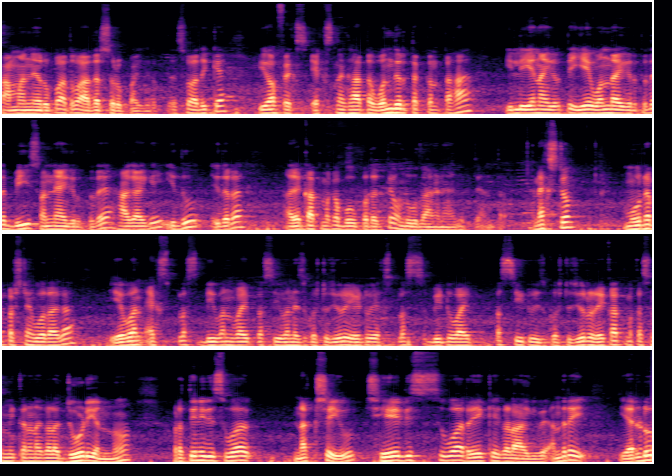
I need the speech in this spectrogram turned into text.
ಸಾಮಾನ್ಯ ರೂಪ ಅಥವಾ ಆದರ್ಶ ರೂಪ ಆಗಿರುತ್ತೆ. ಸೊ ಅದಕ್ಕೆ ಯು ಆಫ್ ಎಕ್ಸ್ ಎಕ್ಸ್ನ ಘಾತ ಒಂದಿರತಕ್ಕಂತಹ ಇಲ್ಲಿ ಏನಾಗಿರುತ್ತೆ? ಎ ಒಂದಾಗಿರ್ತದೆ ಬಿ ಸೊನ್ನೆ ಆಗಿರ್ತದೆ. ಹಾಗಾಗಿ ಇದು ಇದರ ರೇಖಾತ್ಮಕ ಬಹುಪದಕ್ಕೆ ಒಂದು ಉದಾಹರಣೆ ಆಗುತ್ತೆ ಅಂತ. ನೆಕ್ಸ್ಟು ಮೂರನೇ ಪ್ರಶ್ನೆಗೆ ಹೋದಾಗ A one X plus B one Y plus C one is to zero A two X plus B two Y plus C two is zero ರೇಖಾತ್ಮಕ ಸಮೀಕರಣಗಳ ಜೋಡಿಯನ್ನು ಪ್ರತಿನಿಧಿಸುವ ನಕ್ಷೆಯು ಛೇದಿಸುವ ರೇಖೆಗಳಾಗಿವೆ. ಅಂದರೆ ಎರಡು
